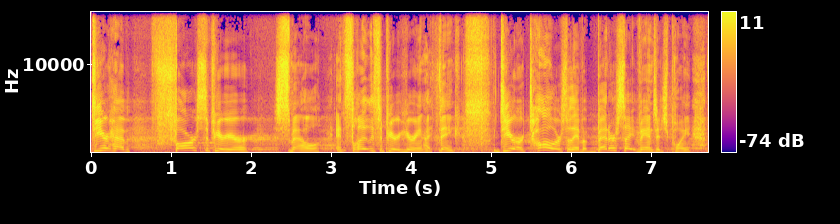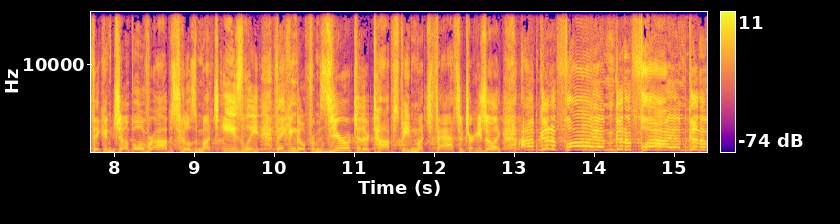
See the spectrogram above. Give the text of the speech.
Deer have far superior smell and slightly superior hearing, I think. Deer are taller, so they have a better sight vantage point. They can jump over obstacles much easily. They can go from zero to their top speed much faster. Turkeys are like, I'm gonna fly, I'm gonna fly, I'm gonna,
